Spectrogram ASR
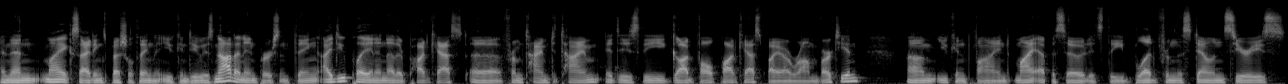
And then my exciting special thing that you can do is not an in-person thing. I do play in another podcast uh, from time to time. It is the Godfall podcast by Aram Vartian. Um, you can find my episode. It's the Blood from the Stone series.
